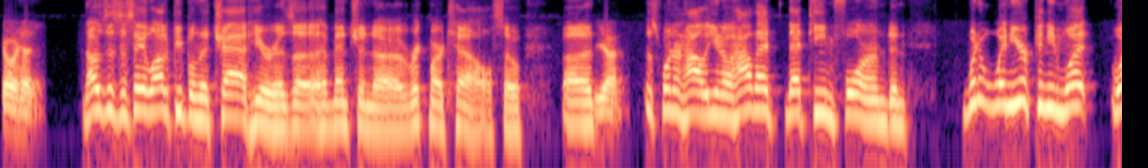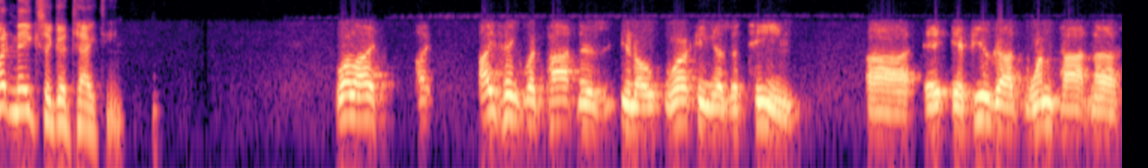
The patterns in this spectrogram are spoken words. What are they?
Go ahead. I was just to say, a lot of people in the chat here has uh, have mentioned uh, Rick Martel. So, uh, Yeah. just wondering how you know how that that team formed, and what, in your opinion, what what makes a good tag team? Well, I, I, I think with partners, you know, working as a team, uh, if you got one partner,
